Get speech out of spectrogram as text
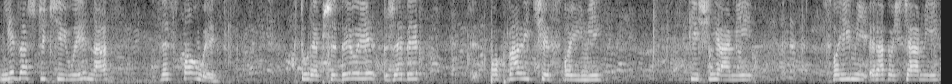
nie zaszczyciły nas zespoły, które przybyły, żeby y, pochwalić się swoimi pieśniami, swoimi radościami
